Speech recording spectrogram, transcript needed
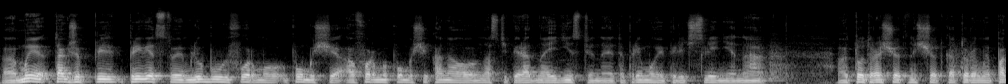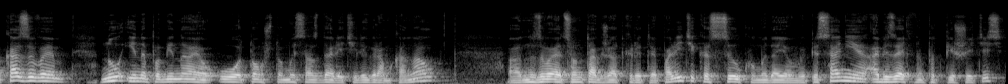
Мы также приветствуем любую форму помощи, а форма помощи канала у нас теперь одна единственная, это прямое перечисление на тот расчетный счет, который мы показываем. Ну и напоминаю о том, что мы создали телеграм-канал, называется он также «Открытая политика». Ссылку мы даем в описании. Обязательно подпишитесь.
